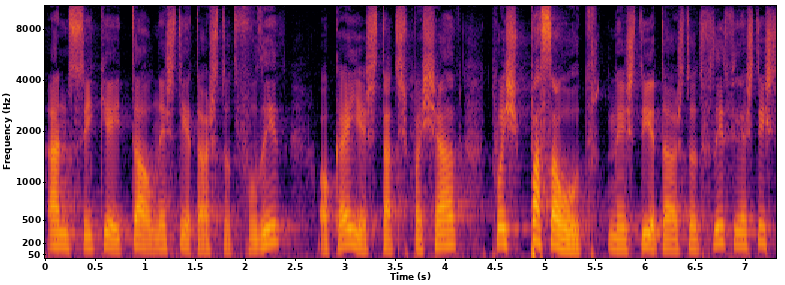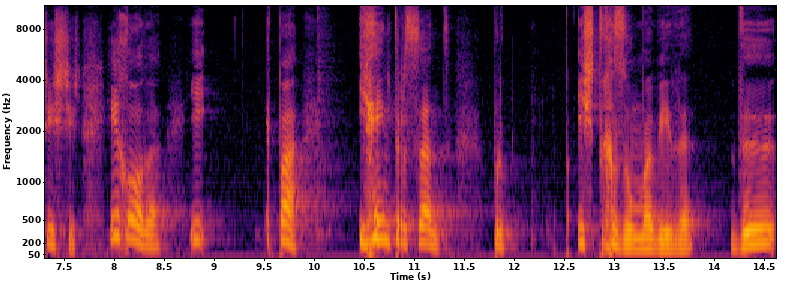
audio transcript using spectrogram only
ah, não sei o que e tal, neste dia estavas todo fodido, ok, este está despachado, depois passa a outro, neste dia estavas todo fodido, fizeste isto, isto, isto, e roda. E, epá, e é interessante, porque isto resume uma vida de,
